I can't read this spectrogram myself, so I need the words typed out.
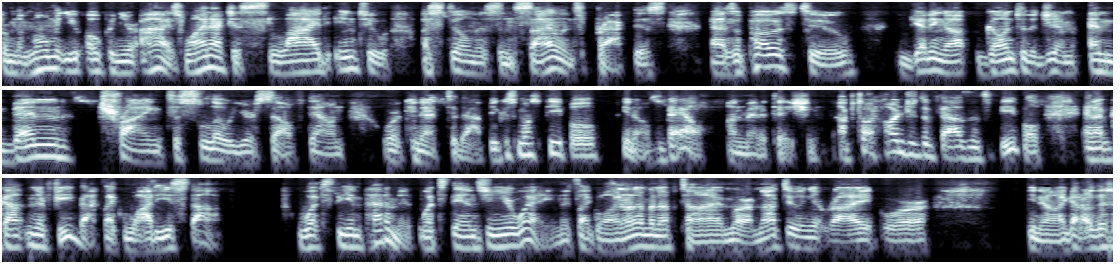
from the moment you open your eyes. Why not just slide into a stillness and silence practice as opposed to getting up, going to the gym, and then trying to slow yourself down or connect to that? Because most people, you know, bail on meditation. I've taught hundreds of thousands of people and I've gotten their feedback like, why do you stop? What's the impediment? What stands in your way? And it's like, well, I don't have enough time, or I'm not doing it right, or you know, I got other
